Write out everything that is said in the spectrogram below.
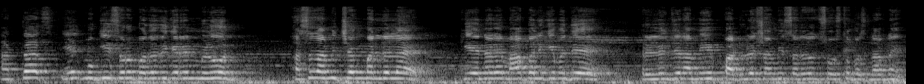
आत्ताच एकमुखी सर्व पदाधिकाऱ्यांनी मिळून असंच आम्ही चंग मानलेलं आहे की येणाऱ्या महापालिकेमध्ये रेल्वे आम्ही पाठवल्याशिवाय आम्ही सर्वजण स्वस्त बसणार नाहीत.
